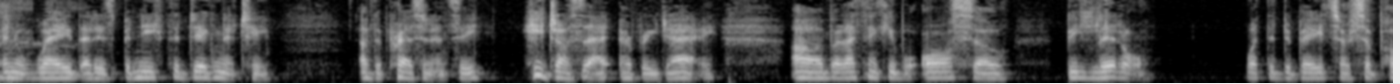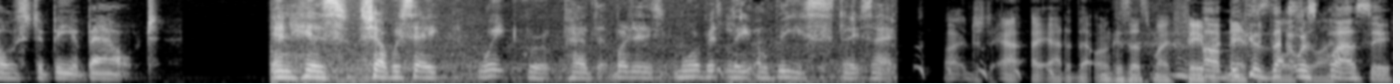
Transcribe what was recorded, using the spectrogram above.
in a way that is beneath the dignity of the presidency. He does that every day. Uh, but I think he will also belittle what the debates are supposed to be about. In his, shall we say, weight group, had what is morbidly obese, they say. I just add, I added that one because that's my favorite. Uh, because Nancy that was line. classy.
